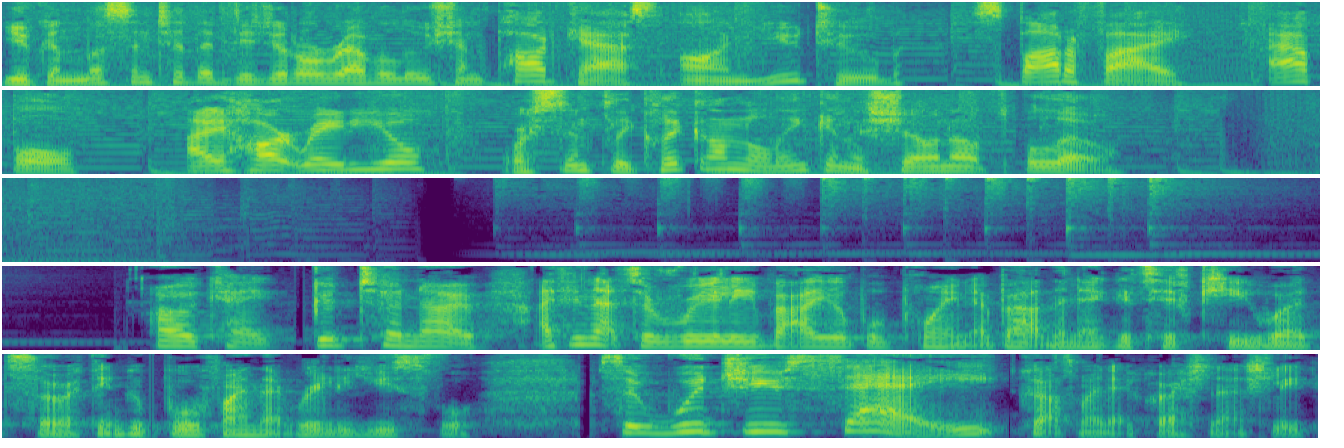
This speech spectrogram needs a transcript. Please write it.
You can listen to the Digital Revolution podcast on YouTube, Spotify, Apple, iHeartRadio, or simply click on the link in the show notes below. Okay, good to know. I think that's a really valuable point about the negative keywords. So I think people will find that really useful. So would you say, that's my next question actually,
